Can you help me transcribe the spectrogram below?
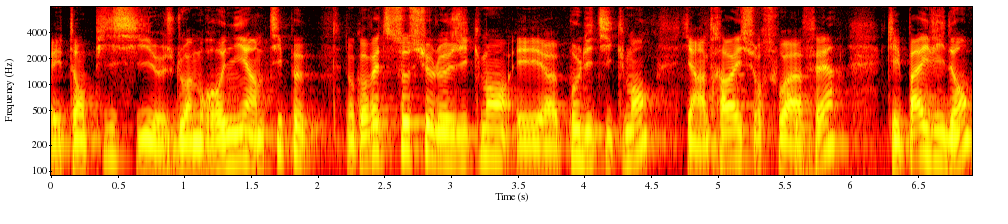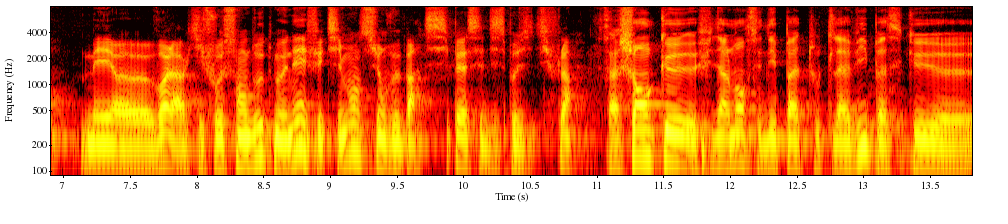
et, tant pis si je dois me renier un petit peu. Donc en fait, sociologiquement et euh, politiquement, il y a un travail sur soi à faire qui n'est pas évident, mais euh, voilà, qu'il faut sans doute mener effectivement si on veut participer à ces dispositifs-là. Sachant que finalement, ce n'est pas toute la vie parce que euh,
